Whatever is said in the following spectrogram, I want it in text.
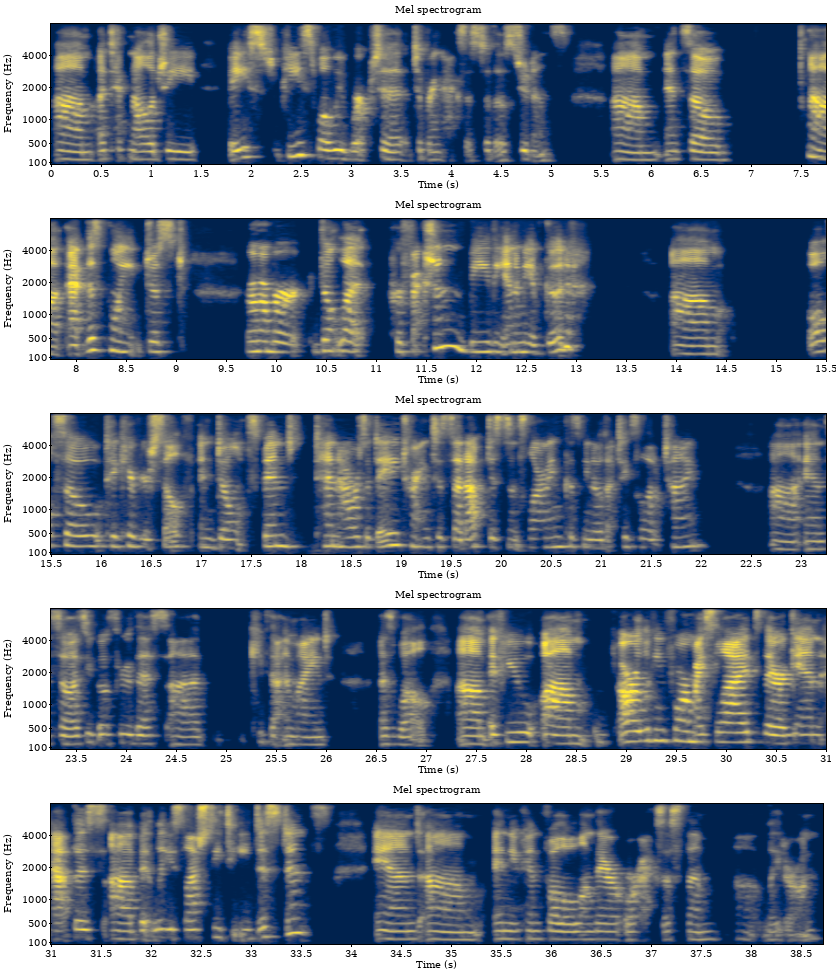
um, a technology based piece while we work to, to bring access to those students. Um, and so uh, at this point, just remember, don't let perfection be the enemy of good. Um, also take care of yourself and don't spend 10 hours a day trying to set up distance learning because we know that takes a lot of time. Uh, and so as you go through this, uh, keep that in mind as well. Um, if you um, are looking for my slides, they're again at this uh, bit.ly slash CTE distance and, um, and you can follow along there or access them uh, later on.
